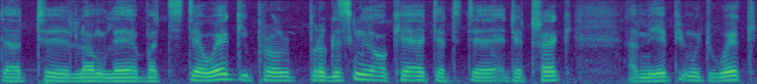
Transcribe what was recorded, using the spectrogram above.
that uh, long layer. But the work pro progressing okay at, the, track. I'm happy with work.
